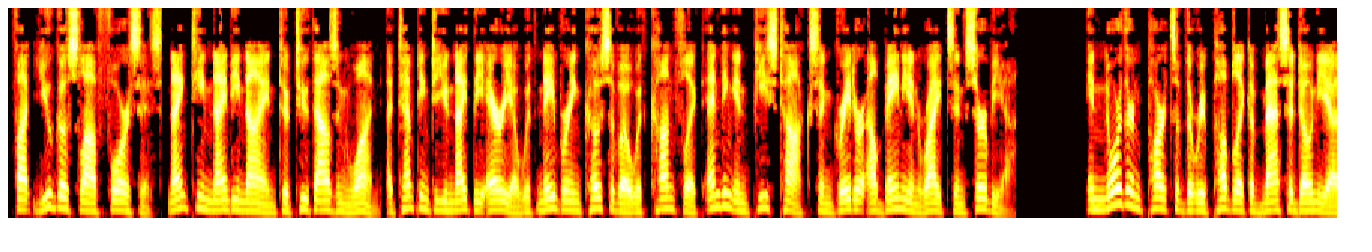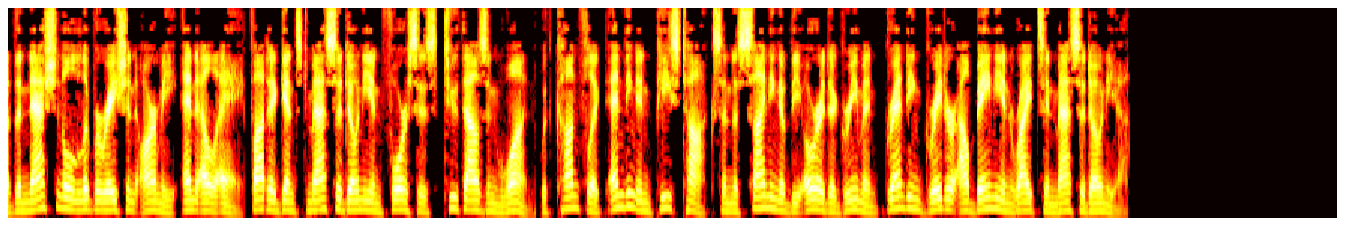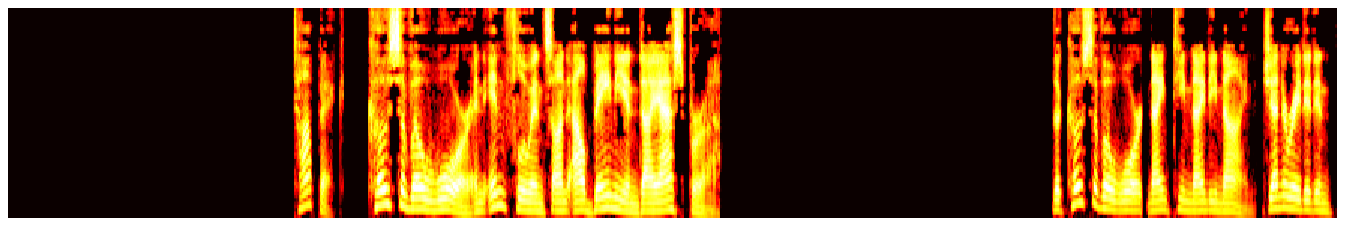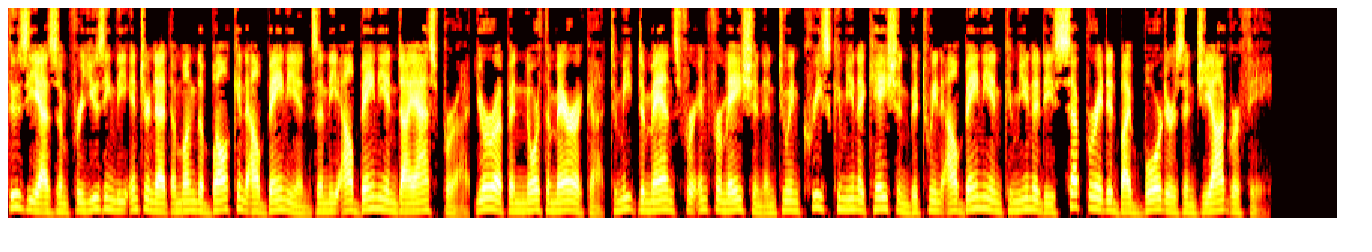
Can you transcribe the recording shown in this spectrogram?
fought Yugoslav forces 1999 attempting to unite the area with neighboring Kosovo with conflict ending in peace talks and greater Albanian rights in Serbia. In northern parts of the Republic of Macedonia the National Liberation Army NLA fought against Macedonian forces 2001 with conflict ending in peace talks and the signing of the Ohrid Agreement granting greater Albanian rights in Macedonia. Kosovo War and influence on Albanian diaspora The Kosovo War 1999 generated enthusiasm for using the Internet among the Balkan Albanians and the Albanian diaspora Europe and North America to meet demands for information and to increase communication between Albanian communities separated by borders and geography.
